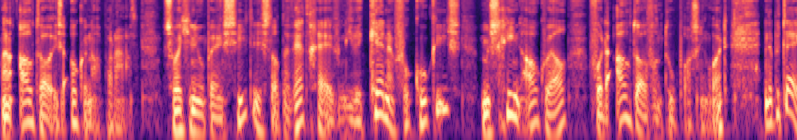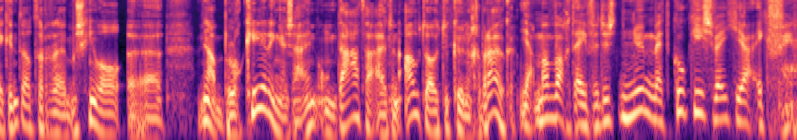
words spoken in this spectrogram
Maar een auto is ook een apparaat. Dus wat je nu opeens ziet, is dat de wetgeving die we kennen voor cookies, misschien ook wel voor de auto van toepassing wordt. En dat betekent dat er uh, misschien wel ja, blokkeringen zijn om data uit een auto te kunnen gebruiken. Ja, maar wacht even. Dus nu met cookies, weet je, ja, ik vind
